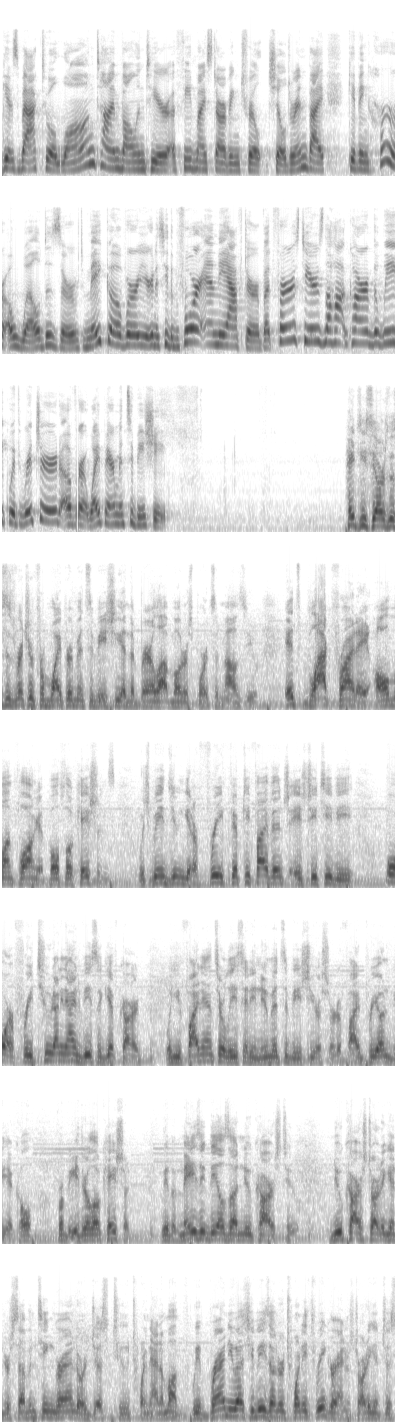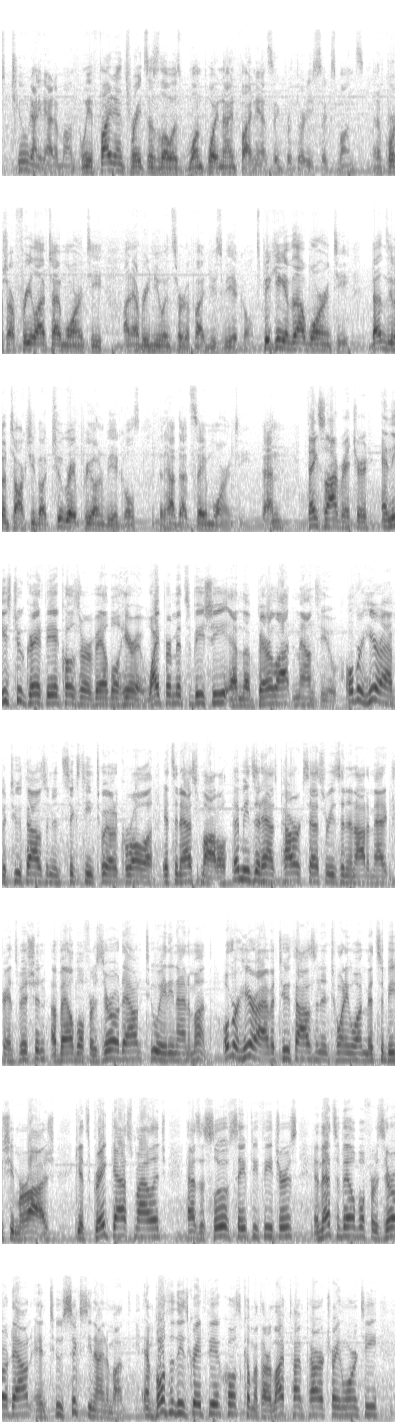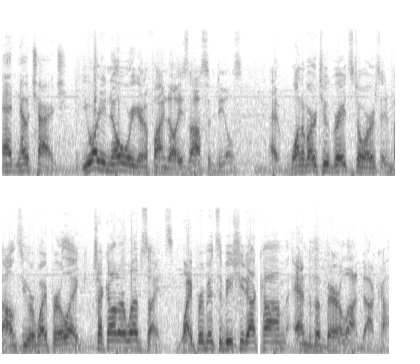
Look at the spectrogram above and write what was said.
gives back to a longtime volunteer of Feed My Starving Children by giving her a well-deserved makeover. You're going to see the before and the after. But first, here's the hot car of the week with Richard over at White Bear Mitsubishi. Hey TCRs, this is Richard from White Bear Mitsubishi and the Bear Lot Motorsports in Mounds View. It's Black Friday all month long at both locations, which means you can get a free 55-inch HDTV or free 299 Visa gift card when you finance or lease any new Mitsubishi or certified pre-owned vehicle from either location. We have amazing deals on new cars too. New cars starting under 17 grand or just 229 a month. We have brand new SUVs under 23 grand starting at just 299 a month. And we have finance rates as low as 1.9 financing for 36 months. And of course, our free lifetime warranty on every new and certified used vehicle. Speaking of that warranty, Ben's gonna talk to you about two great pre-owned vehicles that have that same warranty. Ben? Thanks a lot, Richard. And these two great vehicles are available here at White Bear Mitsubishi and the Bear Lot in Mounds View. Over here, I have a 2016 Toyota Corolla. It's an S model. That means it has power accessories and an automatic transmission, available for zero down, 289 a month. Over here, I have a 2021 Mitsubishi Mirage. Gets great gas mileage, has a slew of safety features, and that's available for zero down and 269 a month. And both of these great vehicles come with our lifetime powertrain warranty at no charge. You already know where you're going to find all these awesome deals at one of our two great stores in Mounds View or White Bear Lake. Check out our websites, whitebearmitsubishi.com and thebearlot.com.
